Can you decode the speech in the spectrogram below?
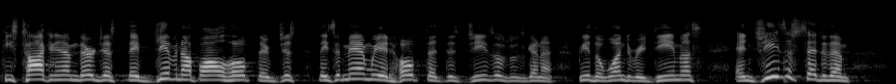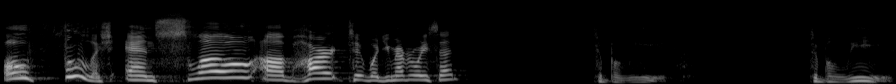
he's talking to them. They're just, they've given up all hope. They've just, they said, man, we had hoped that this Jesus was going to be the one to redeem us. And Jesus said to them, oh, foolish and slow of heart to, what, do you remember what he said? To believe. To believe.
